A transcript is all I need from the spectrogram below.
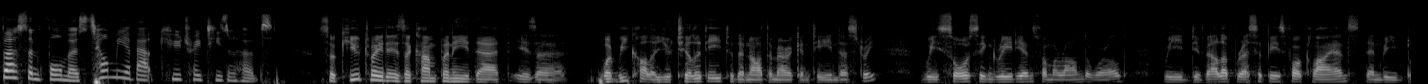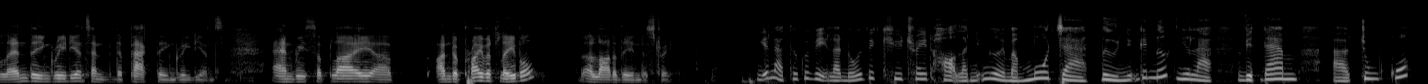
first and foremost, tell me about Q Trade Teas and Herbs. So Q-Trade is a company that is a what we call a utility to the North American tea industry. We source ingredients from around the world. We develop recipes for clients. Then we blend the ingredients and the pack the ingredients, and we supply uh, under private label a lot of the industry. Nghĩa là thưa quý vị là đối với Q Trade họ là những người mà mua trà từ những cái nước như là Việt Nam, à, Trung Quốc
